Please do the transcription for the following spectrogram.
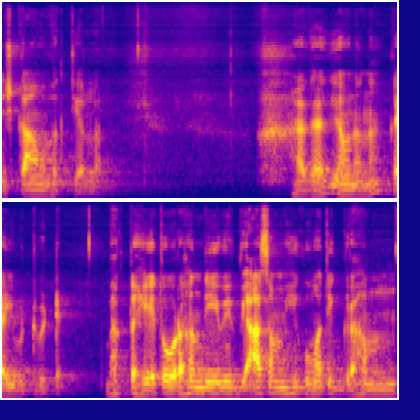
ನಿಷ್ಕಾಮ ಭಕ್ತಿ ಅಲ್ಲ ಹಾಗಾಗಿ ಅವನನ್ನು ಕೈ ಬಿಟ್ಟುಬಿಟ್ಟೆ ಭಕ್ತ ಹೇತೋರಹಂ ದೇವಿ ವ್ಯಾಸಂ ಹಿ ಕುಮತಿಗ್ರಹಂ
